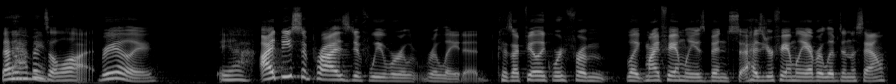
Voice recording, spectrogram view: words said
That would happens be- a lot. Really? Yeah. I'd be surprised if we were related because I feel like we're from like my family has been. Has your family ever lived in the South?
